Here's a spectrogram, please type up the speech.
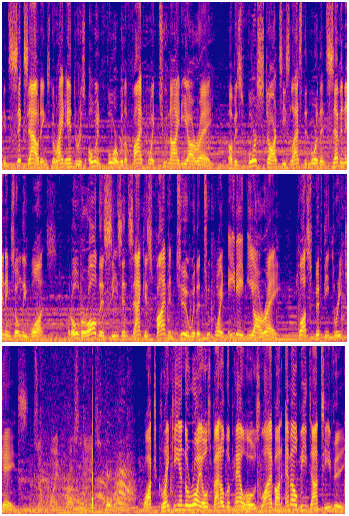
In six outings, the right-hander is 0-4 with a 5.29 ERA. Of his four starts, he's lasted more than seven innings only once. But overall this season, Zack is 5-2 with a 2.88 ERA, plus 53 Ks. At some point, cross the knees. Watch Greinke and the Royals battle the Pale Hose live on MLB.tv.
